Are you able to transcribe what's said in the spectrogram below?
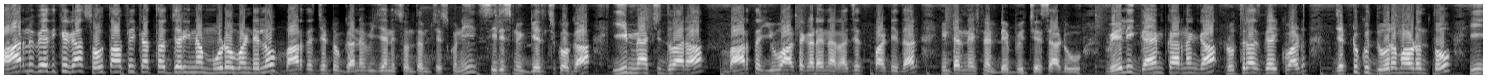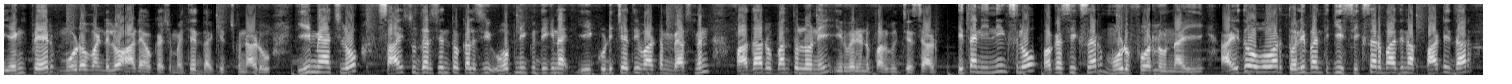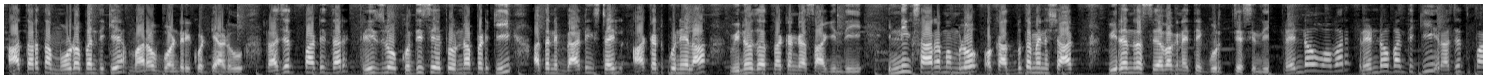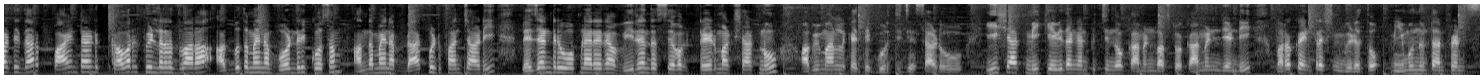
పార్లు వేదికగా సౌత్ ఆఫ్రికాతో జరిగిన మూడో వన్డేలో భారత జట్టు ఘన విజయాన్ని సొంతం చేసుకుని సిరీస్ను గెలుచుకోగా ఈ మ్యాచ్ ద్వారా భారత యువ ఆటగాడైన రజత్ పాటీదార్ ఇంటర్నేషనల్ డెబ్యూ చేశాడు. వేలి గాయం కారణంగా రుతురాజ్ గైక్వాడ్ జట్టుకు దూరం అవడంతో ఈ యంగ్ ప్లేయర్ మూడో వన్డేలో ఆడే అవకాశం అయితే దక్కించుకున్నాడు. ఈ మ్యాచ్లో సాయి సుదర్శన్తో కలిసి ఓపెనింగ్కు దిగిన ఈ కుడి చేతి వాటం బ్యాట్స్మెన్ పదహారు బంతుల్లోనే ఇరవై రెండు పరుగులు చేశాడు. ఇతని ఇన్నింగ్స్లో ఒక సిక్సర్ మూడు ఫోర్లు ఉన్నాయి. ఐదో ఓవర్ తొలి బంతికి సిక్సర్ బాదిన పాటీదార్ ఆ తర్వాత మూడో బంతికి మరో బౌండరీ కొట్టాడు. రజత్ పాటిదార్ క్రీజ్లో కొద్దిసేపు ఉన్నప్పటికీ అతని బ్యాటింగ్ స్టైల్ ఆకట్టుకునేలా వినోదాత్మకంగా సాగింది. ఇన్నింగ్స్ ఆరంభంలో ఒక అద్భుతమైన షాట్ వీరేంద్ర సేవక్ అయితే గుర్తు చేసింది. రెండో ఓవర్ రెండో బంతికి Rajat Patidar point and cover fielder ద్వారా అద్భుతమైన బౌండరీ కోసం అందమైన బ్యాక్ ఫుట్ పంచ్ ఆడి లెజెండరీ ఓపెనర్ అయిన వీరేంద్ర సేవక్ ట్రేడ్ మార్క్ షాట్ను అభిమానులకైతే గుర్తు చేశాడు. ఈ షాట్ మీకు ఏ విధంగా అనిపించిందో కామెంట్ బాక్స్లో కామెంట్ చేయండి. మరొక ఇంట్రెస్టింగ్ వీడియోతో మీ ముందుంటాను ఫ్రెండ్స్.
